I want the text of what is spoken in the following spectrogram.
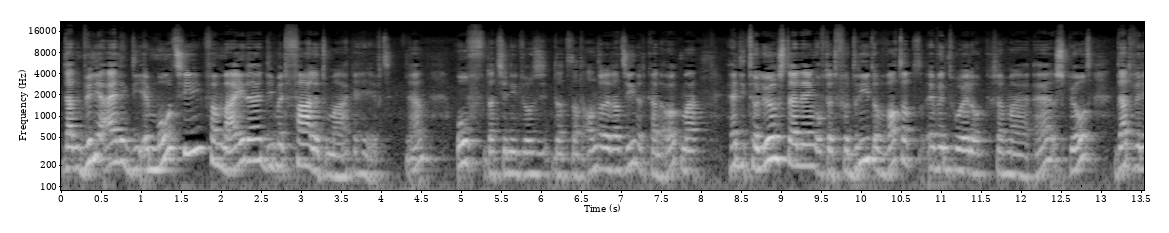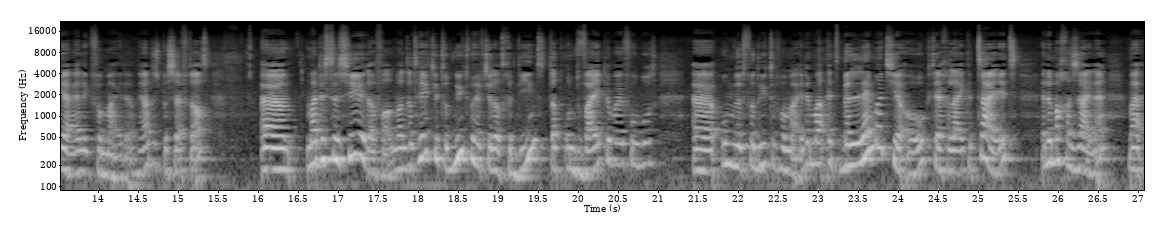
dan wil je eigenlijk die emotie vermijden die met falen te maken heeft. Ja? Of dat je niet wil dat, dat anderen dat zien, dat kan ook. Maar hè, die teleurstelling of dat verdriet of wat dat eventueel ook zeg maar, hè, speelt, dat wil je eigenlijk vermijden. Ja? Dus besef dat. Uh, maar distancieer je daarvan, want dat heeft je tot nu toe heeft je dat gediend. Dat ontwijken bijvoorbeeld, uh, om het verdriet te vermijden. Maar het belemmert je ook tegelijkertijd en dat mag er zijn, hè. Maar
